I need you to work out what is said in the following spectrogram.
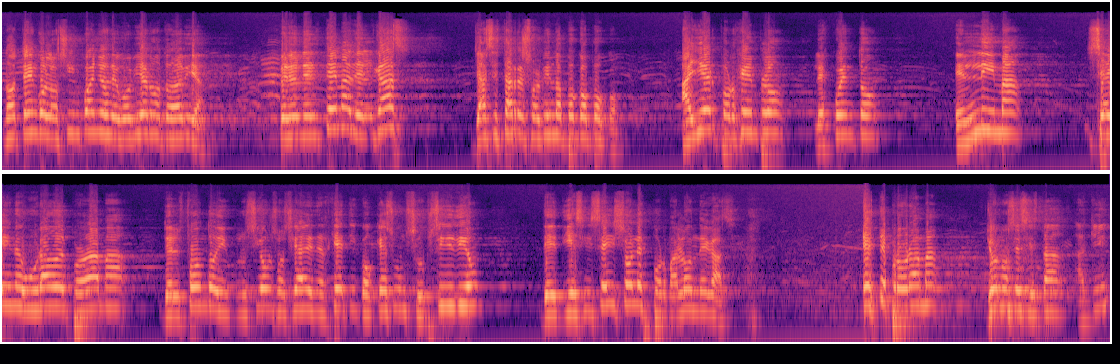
No tengo los cinco años de gobierno todavía. Pero en el tema del gas ya se está resolviendo poco a poco. Ayer, por ejemplo, les cuento, en Lima se ha inaugurado el programa del Fondo de Inclusión Social Energético, que es un subsidio de 16 soles por balón de gas. Este programa, yo no sé si está aquí,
